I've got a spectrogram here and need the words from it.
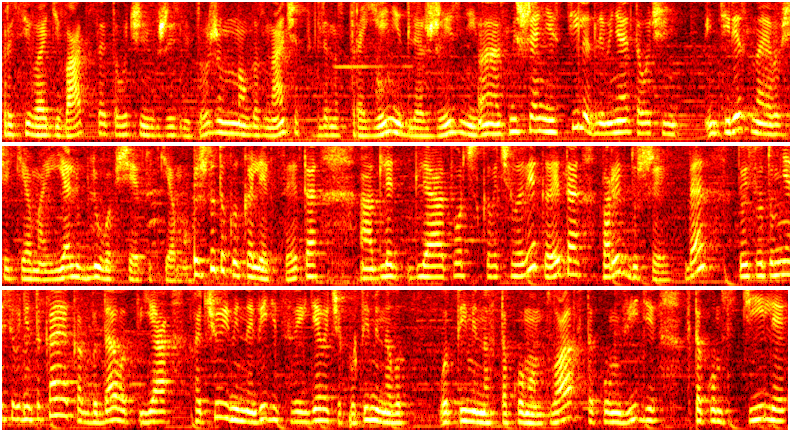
красиво одеваться, это очень в жизни тоже много значит для настроений, для жизни. Э, смешение стиля для меня это очень интересная вообще тема, и я люблю вообще эту тему. И что такое коллекция? Это а, для, для творческого человека это порыв души, да? То есть вот у меня сегодня такая, как бы, да, вот я хочу именно видеть своих девочек вот именно вот вот именно в таком амплуа, в таком виде, в таком стиле.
